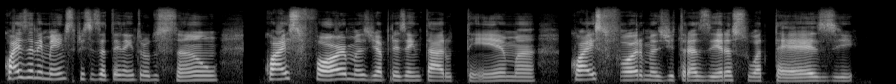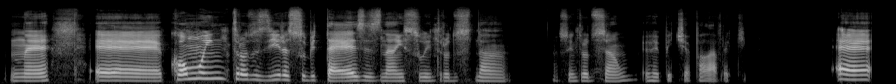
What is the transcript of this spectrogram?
quais elementos precisa ter na introdução? Quais formas de apresentar o tema? Quais formas de trazer a sua tese? Né? É, como introduzir as subteses na, em sua, na, na sua introdução. Eu repeti a palavra aqui. É,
